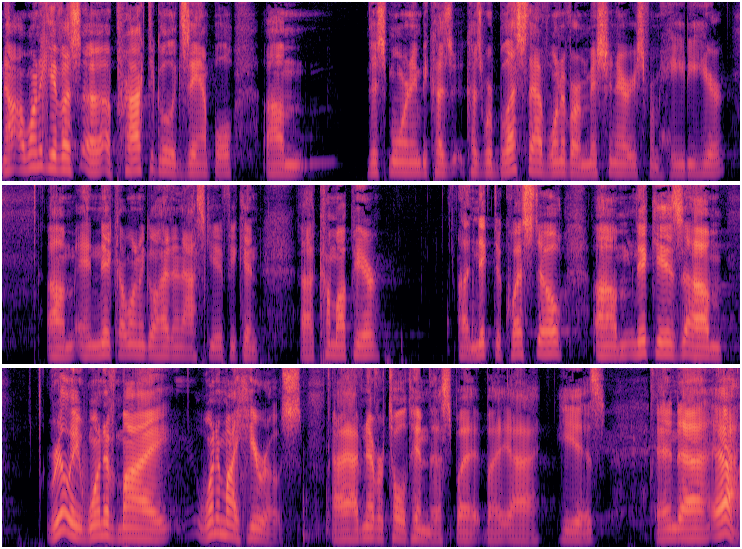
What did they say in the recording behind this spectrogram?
Now, I want to give us a, a practical example um, this morning because, because we're blessed to have one of our missionaries from Haiti here. Um, and Nick, I want to go ahead and ask you if you can uh, come up here. Uh, Nick DeQuesto. Um, Nick is um, really one of my one of my heroes. I've never told him this, but but uh, he is. And uh, yeah,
